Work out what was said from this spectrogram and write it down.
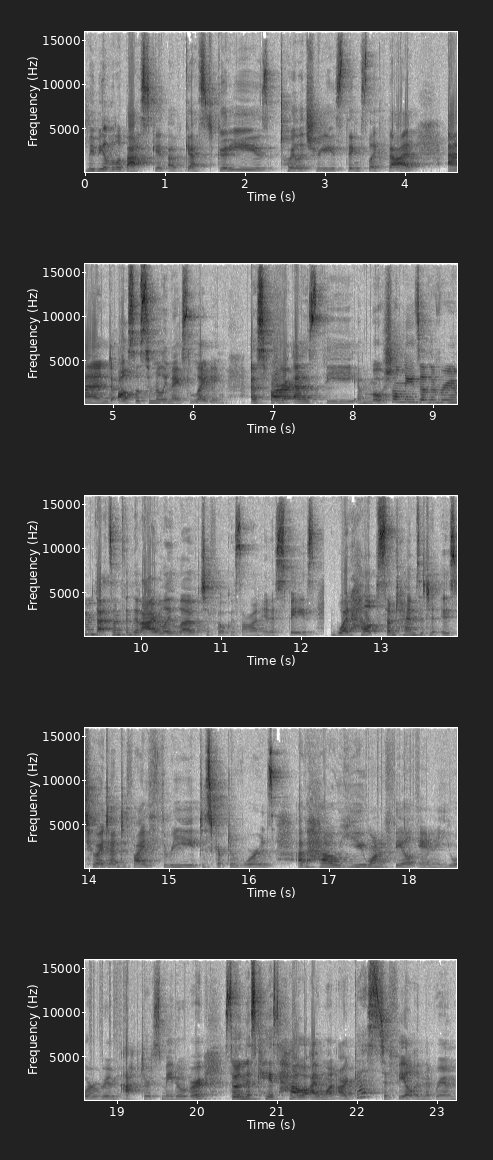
maybe a little basket of guest goodies, toiletries, things like that, and also some really nice lighting. As far as the emotional needs of the room, that's something that I really love to focus on in a space. What helps sometimes is to identify three descriptive words of how you want to feel in your room after it's made over. So in this case, how I want our guests to feel in the room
